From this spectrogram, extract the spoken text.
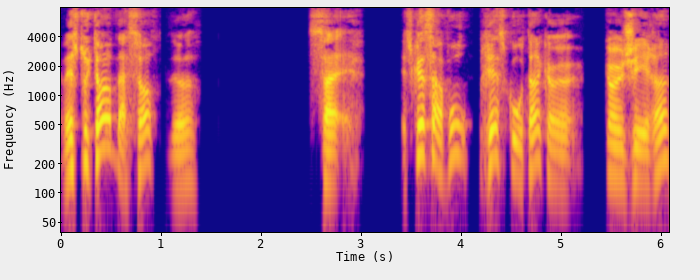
Un instructeur de la sorte, là, est-ce que ça vaut presque autant qu'un gérant?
